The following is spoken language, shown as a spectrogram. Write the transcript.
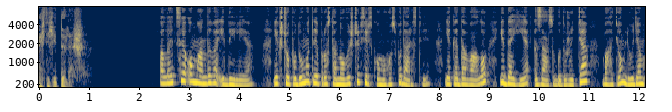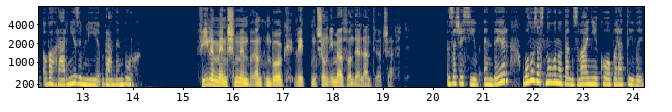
Richtig idyllisch. Але це оманлива ідилія, якщо подумати про становище в сільському господарстві, яке давало і дає засоби до життя багатьом людям в аграрній землі Бранденбург. Viele Menschen in Brandenburg lebten schon immer von der Landwirtschaft. За часів НДР було засновано так звані кооперативи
